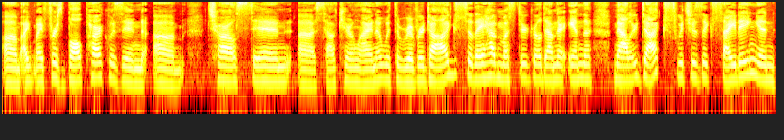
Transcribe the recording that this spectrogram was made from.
um, I, my first ballpark was in um, Charleston, uh, South Carolina, with the River Dogs. So they have Mustard Girl down there and the Mallard Ducks, which is exciting. And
